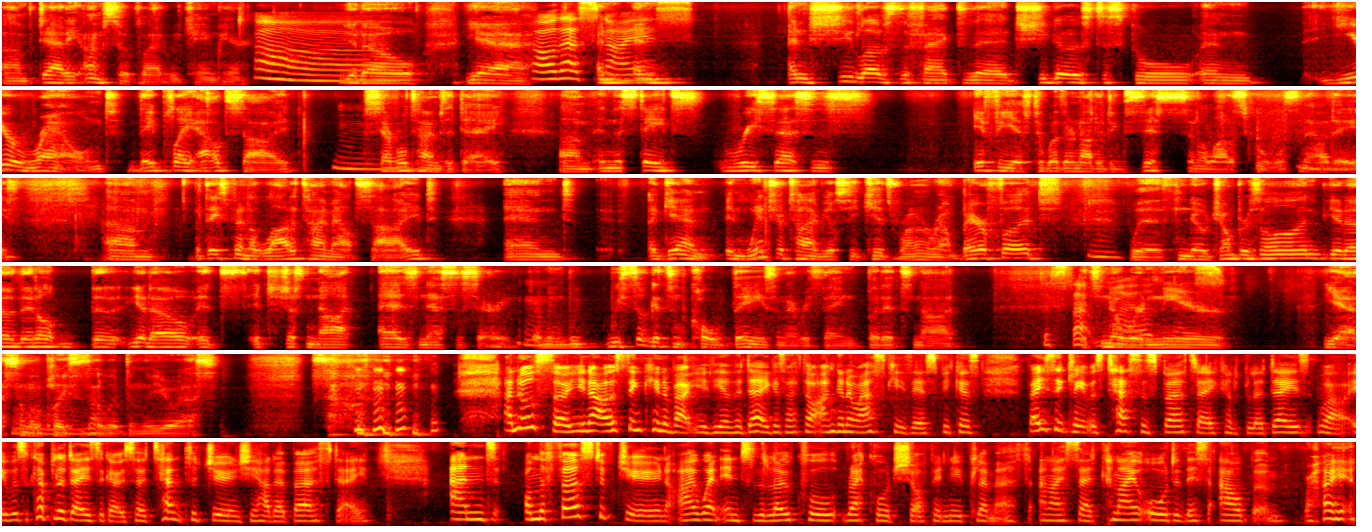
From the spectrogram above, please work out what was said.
um, "Daddy, I'm so glad we came here." Oh, You know, yeah. Oh, that's And- and- nice. And she loves the fact that she goes to school and year round they play outside several times a day. Um, in the states, recess is iffy as to whether or not it exists in a lot of schools nowadays. Um, but they spend a lot of time outside. And again, in wintertime, you'll see kids running around barefoot mm. with no jumpers on. You know, they don't, the, you know, it's, it's just not as necessary. I mm. mean, we, we still get some cold days and everything, but it's not, Just that it's nowhere near, yeah, some of the places mm. I lived in the US. So, And also, you know, I was thinking about you the other day because I thought I'm going to ask you this because basically it was Tessa's birthday a couple of days. Well, it was a couple of days ago. So 10th of June, she had her birthday. And on the 1st of June, I went into the local record shop in New Plymouth and I said, Can I order this album? Right?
